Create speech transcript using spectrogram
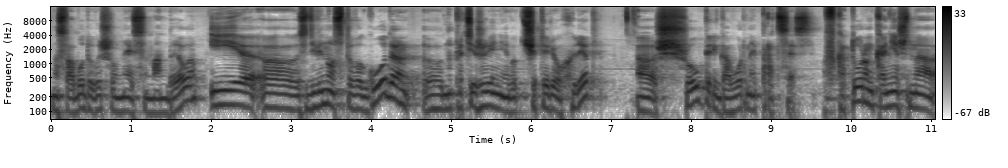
на свободу вышел Нельсон Мандела. И с 90 -го года на протяжении вот четырех лет шел переговорный процесс, в котором, конечно,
